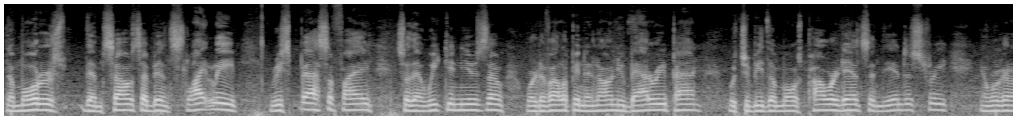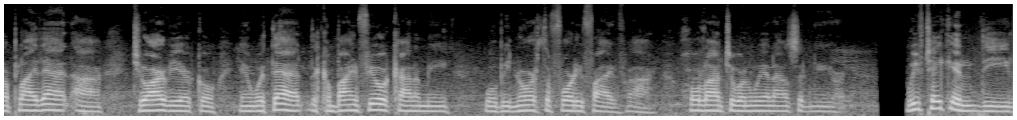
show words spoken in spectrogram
the motors themselves have been slightly respecified so that we can use them. We're developing an all-new battery pack, which would be the most power dense in the industry, and we're going to apply that uh, to our vehicle. And with that, the combined fuel economy will be north of 45. Uh, hold on to when we announce it in New York. We've taken the,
